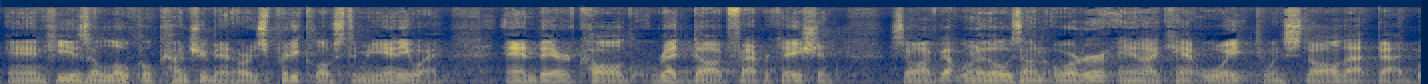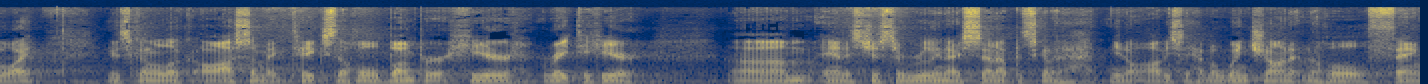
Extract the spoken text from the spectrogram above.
And he is a local countryman, or he's pretty close to me anyway. And they're called Red Dog Fabrication. So I've got one of those on order, and I can't wait to install that bad boy. It's going to look awesome. It takes the whole bumper here, right to here. Um, and it's just a really nice setup. It's going to, you know, obviously have a winch on it and the whole thing.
